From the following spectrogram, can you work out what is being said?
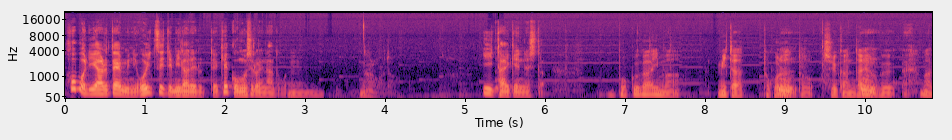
ほぼリアルタイムに追いついて見られるって結構面白いなと思って。うんいい体験でした。僕が今見たところだと「週刊ダイログ」まあ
